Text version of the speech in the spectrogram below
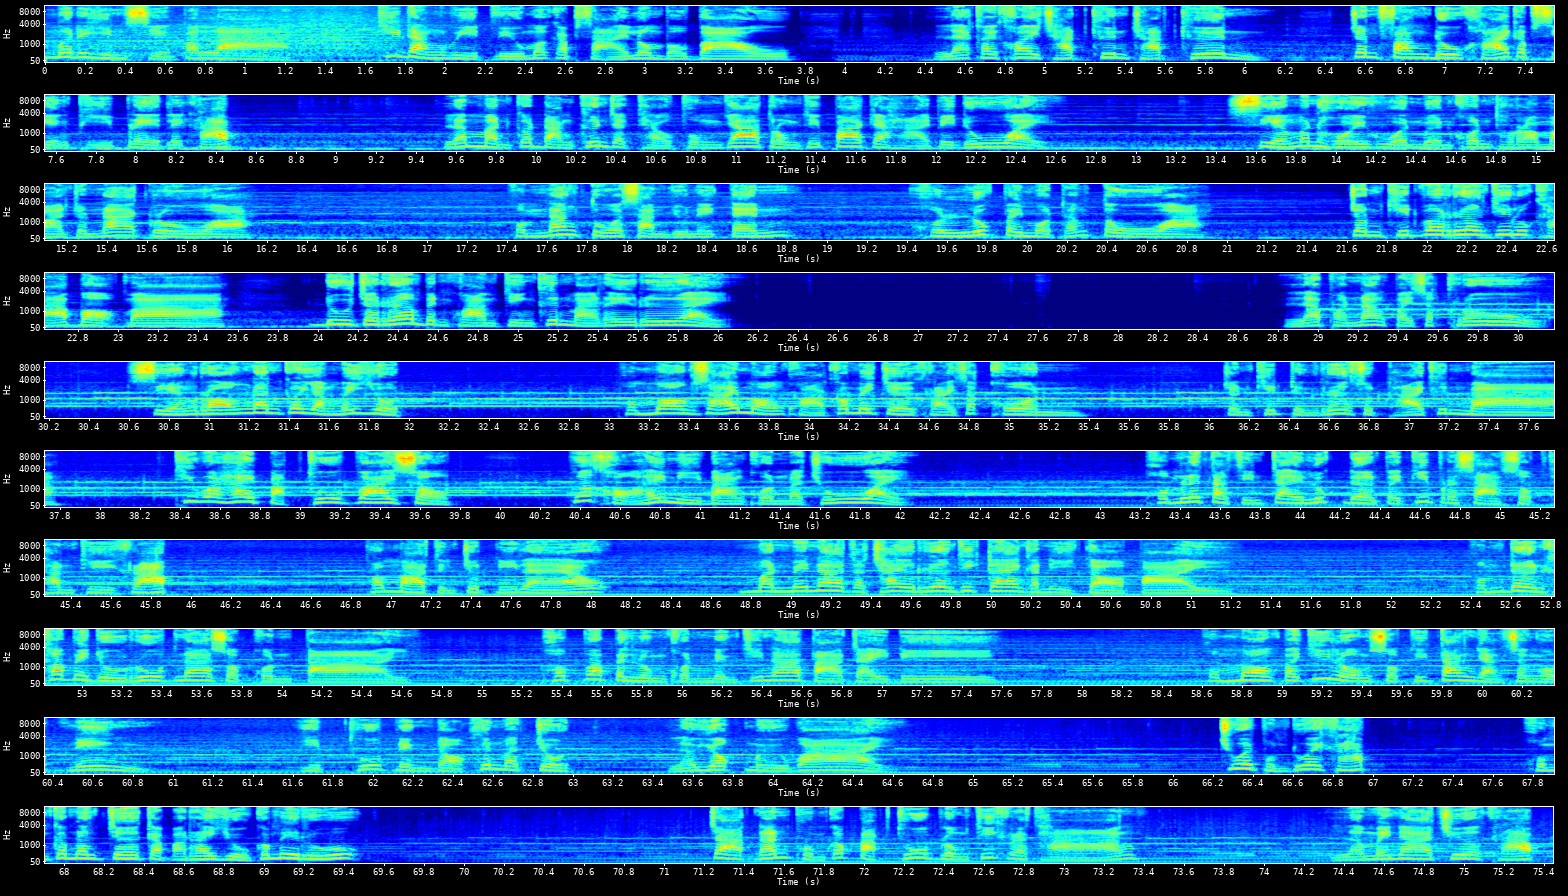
เมื่อได้ยินเสียงประหลาด ที่ดังหวีดวิวมากับสายลมเบาๆ และค่อยๆชัดขึ้นชัดขึ้น จนฟังดูคล้ายกับเสียงผีเปรตเลยครับ และมันก็ดังขึ้นจากแถวพงหญ้าตรงที่ป้าแกหายไปด้วย เสียงมันโหยหวนเหมือนคนทรมานจนน่ากลัว ผมนั่งตัวสั่นอยู่ในเต็นท์คนลุกไปหมดทั้งตัว จนคิดว่าเรื่องที่ลูกค้าบอกมา ดูจะเริ่มเป็นความจริงขึ้นมาเรื่อยๆ แล้วพอนั่งไปสักครู่ เสียงร้องนั่นก็ยังไม่หยุด ผมมองซ้ายมองขวาก็ไม่เจอใครสักคน จนคิดถึงเรื่องสุดท้ายขึ้นมา ที่ว่าให้ปักธูปไหว้ศพ เพื่อขอให้มีบางคนมาช่วย ผมเลยตัดสินใจลุกเดินไปที่ปราสาทศพทันทีครับ เพราะมาถึงจุดนี้แล้ว มันไม่น่าจะใช่เรื่องที่แกล้งกันอีกต่อไป ผมเดินเข้าไปดูรูปหน้าศพคนตาย พบว่าเป็นลุงคนหนึ่งที่หน้าตาใจดี ผมมองไปที่โลงศพที่ตั้งอย่างสงบนิ่ง หยิบทูบหนึ่งดอกขึ้นมาจุด แล้วยกมือไหว้ ช่วยผมด้วยครับ ผมกำลังเจอกับอะไรอยู่ก็ไม่รู้ จากนั้นผมก็ปักทูบลงที่กระถาง แล้วไม่น่าเชื่อครับ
